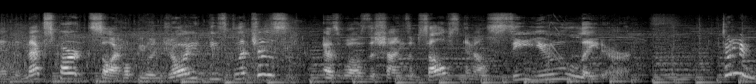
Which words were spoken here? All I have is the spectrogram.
in the next part, so I hope you enjoyed these glitches as well as the shines themselves, and I'll see you later. Toodaloo!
